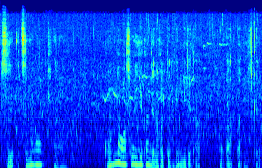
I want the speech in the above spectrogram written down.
つ、いつ頃だっけかな？こんな遅い時間じゃなかった時に見てたことあったんですけど、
